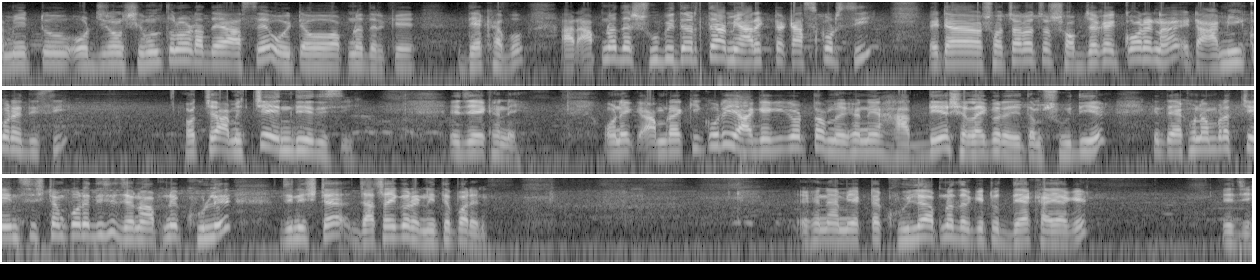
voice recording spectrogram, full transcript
আমি একটু অরিজিনাল শিমুল তুলোটা দেওয়া আছে, ওইটাও আপনাদেরকে দেখাবো। আর আপনাদের সুবিধার্থে আমি আরেকটা কাজ করছি। এটা সচরাচর সব জায়গায় করে না, এটা আমিই করে দিছি। হচ্ছে আমি চেন দিয়ে দিছি। এই যে এখানে। অনেক আমরা কি করি, আগে কি করতাম, এখানে হাত দিয়ে সেলাই করে দিতাম সুই দিয়ে। কিন্তু এখন আমরা চেন সিস্টেম করে দিছি যেন আপনি খুলে জিনিসটা যাচাই করে নিতে পারেন। এখানে আমি একটা খুলে আপনাদেরকে একটু দেখাই আগে। এই যে।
